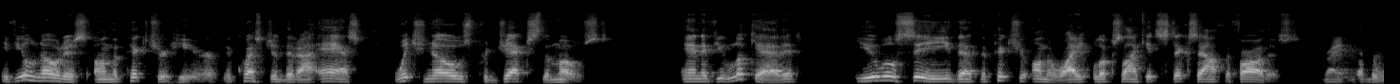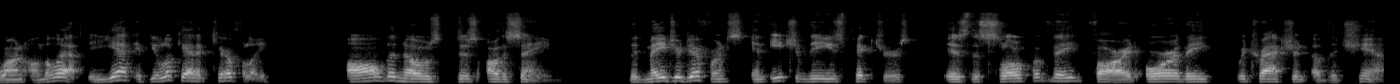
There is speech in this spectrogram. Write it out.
If you'll notice on the picture here, the question that I asked, which nose projects the most? And if you look at it, you will see that the picture on the right looks like it sticks out the farthest. Right. than the one on the left. And yet, if you look at it carefully, all the noses are the same. The major difference in each of these pictures is the slope of the forehead or the retraction of the chin.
